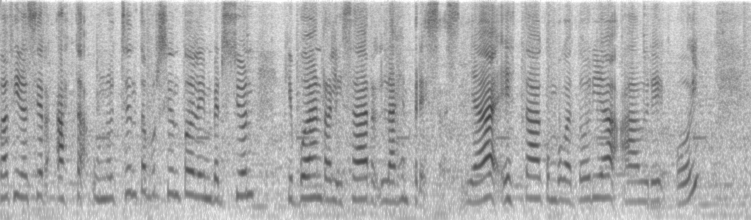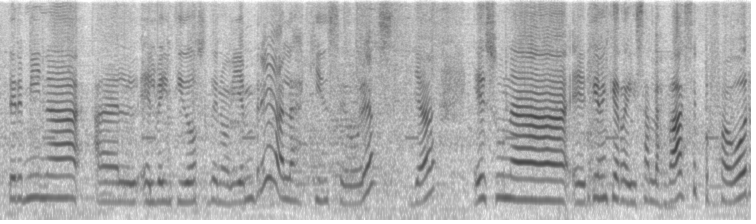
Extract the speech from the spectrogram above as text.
va a financiar hasta un 80% de la inversión que puedan realizar las empresas. ¿ya? Esta convocatoria abre hoy, termina el 22 de noviembre a las 15 horas, ¿ya? Es una, eh, tienen que revisar las bases, por favor,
